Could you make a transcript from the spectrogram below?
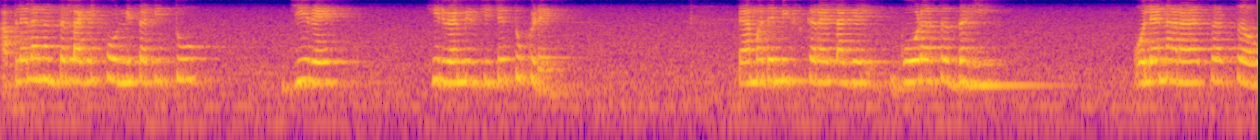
आपल्याला नंतर लागेल फोडणीसाठी तूप जिरे हिरव्या मिरचीचे तुकडे. त्यामध्ये मिक्स करायला लागेल गोड असं दही ओल्या नारळाचा चव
